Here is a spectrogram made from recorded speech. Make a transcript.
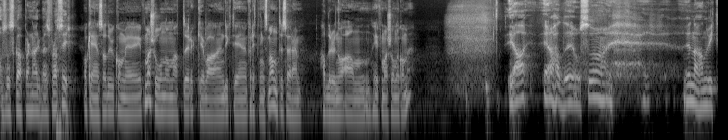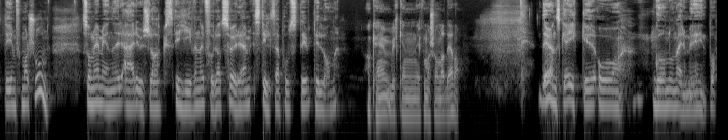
Og så skaper han arbeidsplasser. Ok, Så du kom med informasjon om at Røkke var en dyktig forretningsmann til Sørheim. Hadde du noe annen informasjon å komme med? Ja, jeg hadde også en annen viktig informasjon som jeg mener er utslagsgivende for at Sørheim stilte seg positivt til lånet. Ok, Hvilken informasjon var det, da? Det ønsker jeg ikke å gå noe nærmere inn på.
